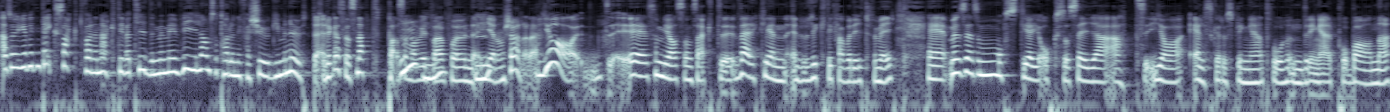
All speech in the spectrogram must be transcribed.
alltså jag vet inte exakt vad den aktiva tiden men med vilan så tar det ungefär 20 minuter. Så det är ganska snabbt pass om mm. man vill bara få en mm. genomkörare. Ja, som jag som sagt verkligen en riktig favorit för mig. Eh, men sen så måste jag ju också säga att jag älskar att springa 200 på bana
